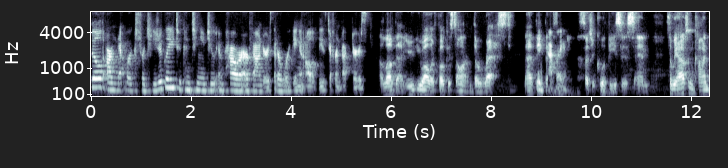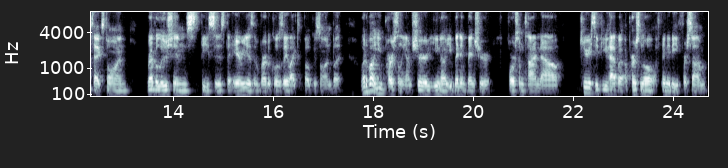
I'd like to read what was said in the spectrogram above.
build our network strategically to continue to empower our founders that are working in all of these different vectors. I love that. You, you all are focused on the rest. And I think exactly. that's such a cool thesis. And so we have some context on Revolution's thesis, the areas and verticals they like to focus on. But what about you personally? I'm sure you know you've been in venture for some time now. Curious if you have a, a personal affinity for some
